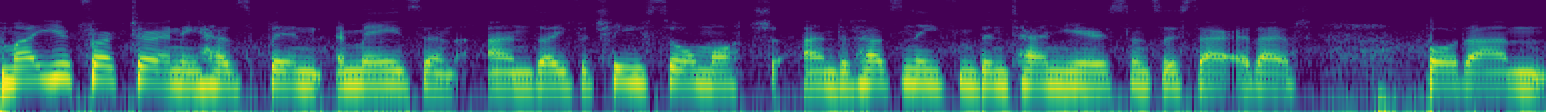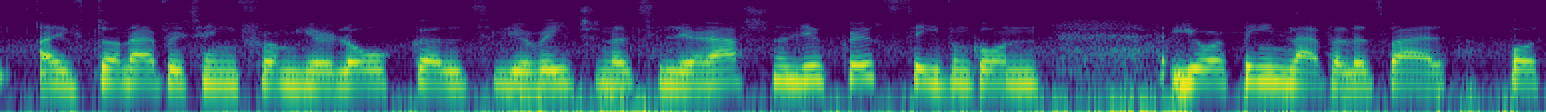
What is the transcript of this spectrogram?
My youth work journey has been amazing and I've achieved so much and it hasn't even been 10 years since I started out. But um, I've done everything from your local to your regional to your national youth groups to even going European level as well. But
